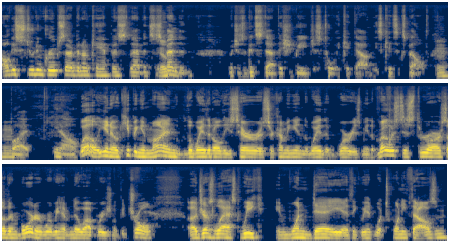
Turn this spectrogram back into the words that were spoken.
all these student groups that have been on campus that have been suspended. Yep. Which is a good step. They should be just totally kicked out and these kids expelled. Mm-hmm. But you know. Well, you know, keeping in mind the way that all these terrorists are coming in, the way that worries me the most is through our southern border where we have no operational control. Uh, just last week, in one day, I think we had what twenty thousand.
